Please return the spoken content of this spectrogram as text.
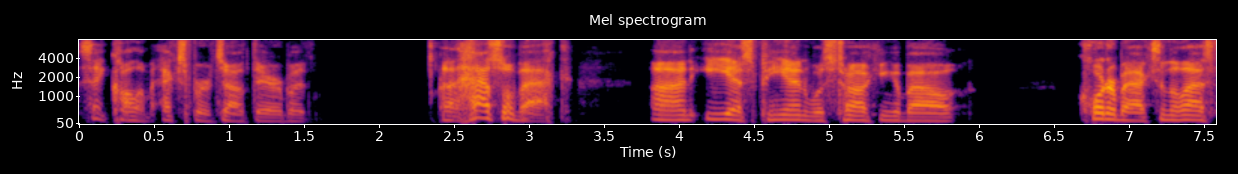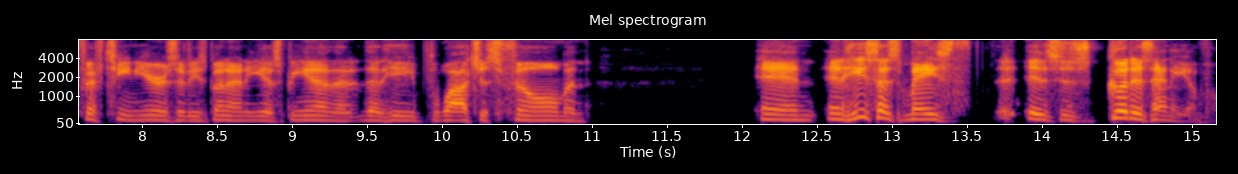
say call them experts out there, but uh, Hasselbeck on ESPN was talking about quarterbacks in the last 15 years that he's been on ESPN that, that he watches film and and and he says Maye's is as good as any of them,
